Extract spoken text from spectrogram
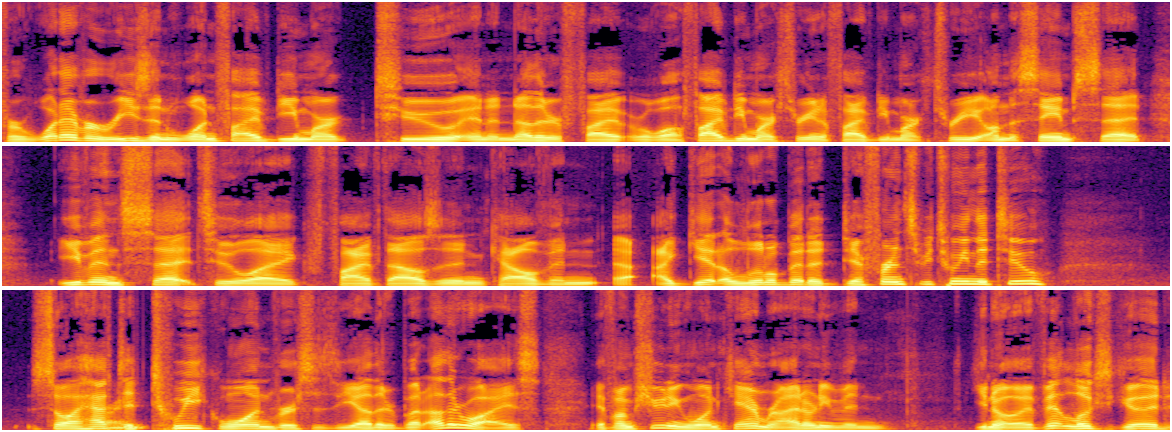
for whatever reason, one 5D Mark II and another five, or well, a 5D Mark III and a 5D Mark III on the same set, even set to like 5,000 Kelvin, I get a little bit of difference between the two. So I have to tweak one versus the other. But otherwise, if I'm shooting one camera, I don't even, you know, if it looks good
